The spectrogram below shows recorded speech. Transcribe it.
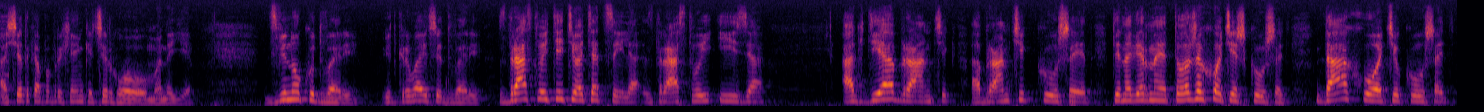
А ще така побрехенька чергова у мене є. Дзвінок у двері, відкриваються двері. Здравствуйте, тетя Циля. Здравствуй, Изя. А где Абрамчик? Абрамчик кушает. Ти, наверное, тоже хочеш кушать? Да, хочу кушать.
